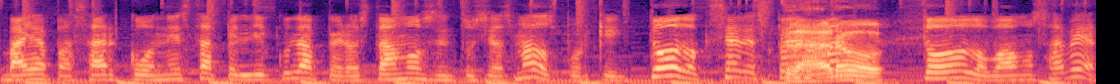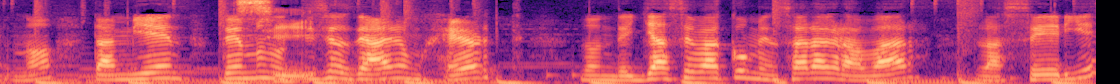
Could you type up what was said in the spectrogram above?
vaya a pasar con esta película, pero estamos entusiasmados porque todo lo que sea de Spider-Man, Claro. todo lo vamos a ver, ¿no? También tenemos Sí. noticias de Iron Heart, donde ya se va a comenzar a grabar la serie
